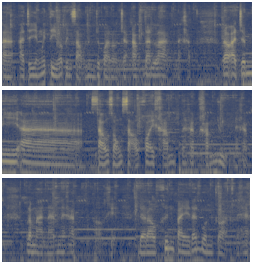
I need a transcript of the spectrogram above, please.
อาอาจจะยังไม่ตีว่าเป็นเสาหนึ่งจนกว่าเราจะอัพด้านล่างนะครับ เราอาจจะมีเสาสองเสาคอยค้ำนะครับค้ำอยู่นะครับ ประมาณนั้นนะครับโอเคเดี๋ยวเราขึ้นไปด้านบนก่อนนะฮะ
